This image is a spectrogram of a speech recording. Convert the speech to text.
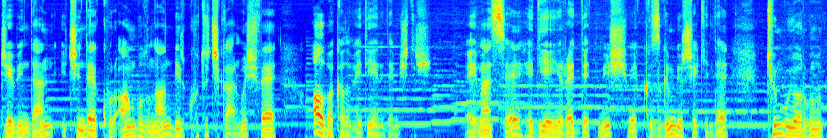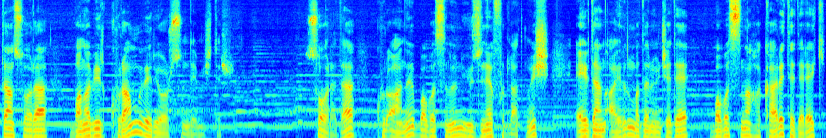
cebinden içinde Kur'an bulunan bir kutu çıkarmış ve al bakalım hediyeni demiştir. Eymen ise hediyeyi reddetmiş ve kızgın bir şekilde tüm bu yorgunluktan sonra bana bir Kur'an mı veriyorsun demiştir. Sonra da Kur'an'ı babasının yüzüne fırlatmış, evden ayrılmadan önce de babasına hakaret ederek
